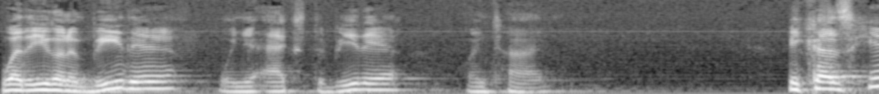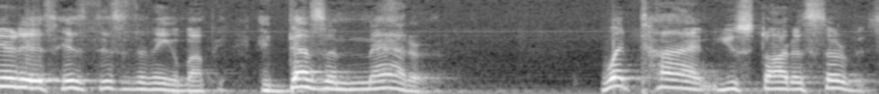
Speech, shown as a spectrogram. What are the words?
Whether you're going to be there when you're asked to be there on time. Because here it is, here's, this is the thing about people. It doesn't matter what time you start a service.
